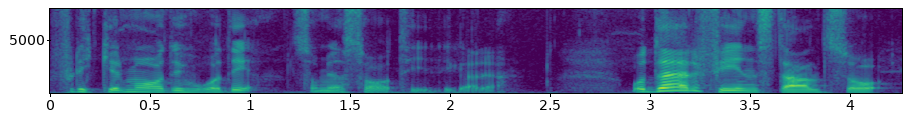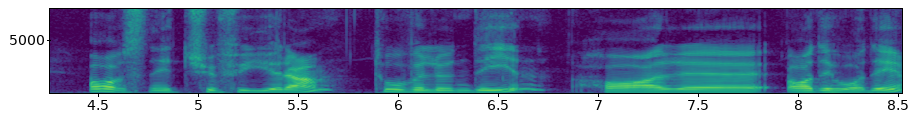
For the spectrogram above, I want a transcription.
flickor med ADHD som jag sa tidigare. Och där finns det alltså avsnitt 24. Tove Lundin har eh, ADHD.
